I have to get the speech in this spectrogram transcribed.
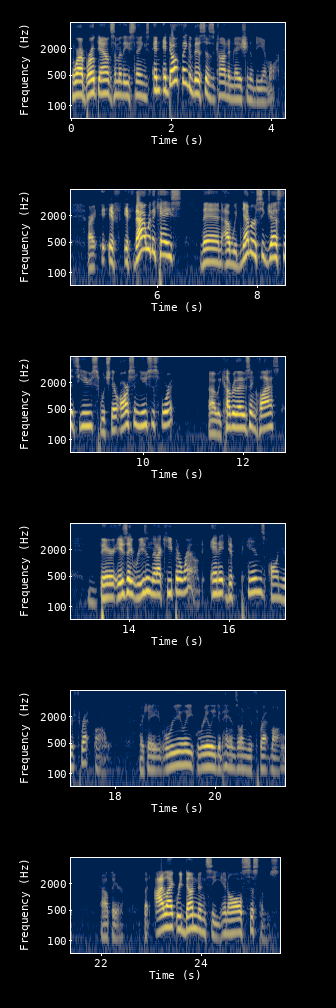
where I broke down some of these things. And, and don't think of this as a condemnation of DMR. All right. If, if that were the case, then I would never suggest its use, which there are some uses for it. Uh, we cover those in class. There is a reason that I keep it around, and it depends on your threat model. Okay, it really, really depends on your threat model out there. But I like redundancy in all systems,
